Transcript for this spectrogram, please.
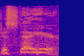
Just stay here.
